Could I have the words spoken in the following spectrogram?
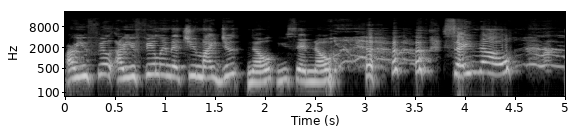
Are you feel Are you feeling that you might do? No, you said no. Say no.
